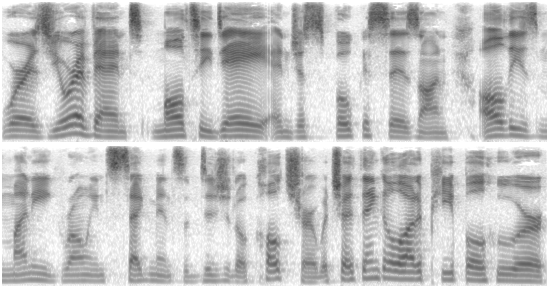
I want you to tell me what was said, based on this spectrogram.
Whereas your event, multi day, and just focuses on all these money growing segments of digital culture, which I think a lot of people who are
